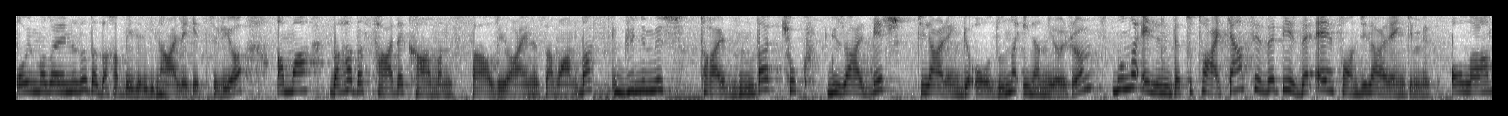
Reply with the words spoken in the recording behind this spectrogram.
oymalarınızı da daha belirgin hale getiriyor. Ama daha da sade kalmanızı sağlıyor aynı zamanda. Günümüz tarzında çok güzel bir cila rengi olduğuna inanıyorum. Bunu elimde tutarken size bir de en son cila rengimiz olan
